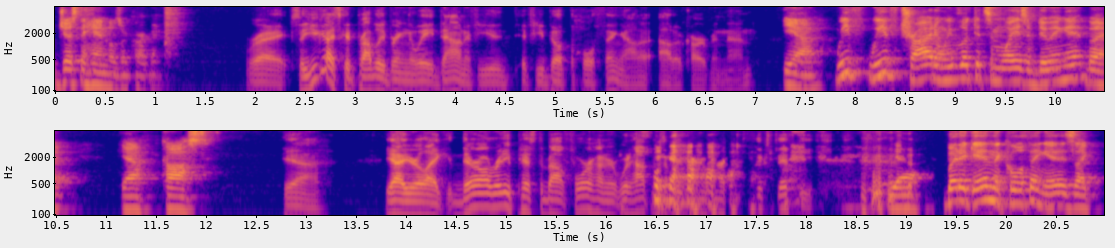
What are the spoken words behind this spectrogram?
Just the handles are carbon. Right. So you guys could probably bring the weight down if you if you built the whole thing out of out of carbon then. Yeah. We've we've tried and we've looked at some ways of doing it, but yeah, cost. Yeah. Yeah, you're like they're already pissed about 400. What happens if 650? yeah. But again, the cool thing is like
